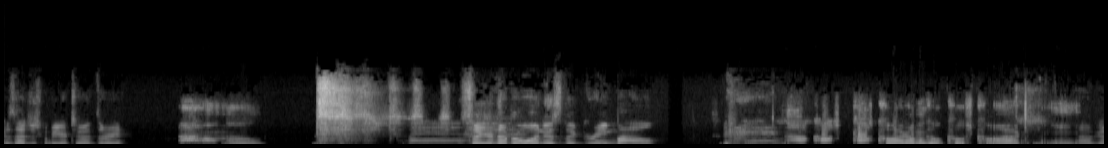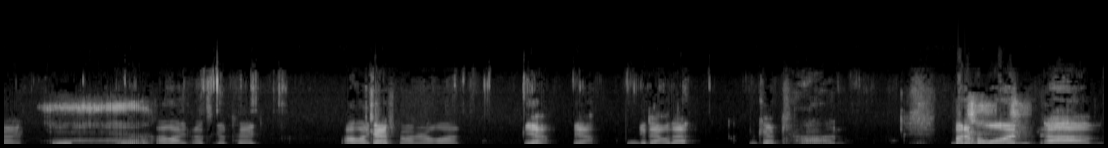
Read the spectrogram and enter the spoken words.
Is that just going to be your two and three? I don't know. So your number one is the Green Mile. No, Coach Coach Card. I'm gonna go Coach Card, man. Okay. Yeah. I like that's a good pick. I like Okay. Coach Carter a lot. Yeah, yeah. I can get down with that. Okay. God. My number one, um,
